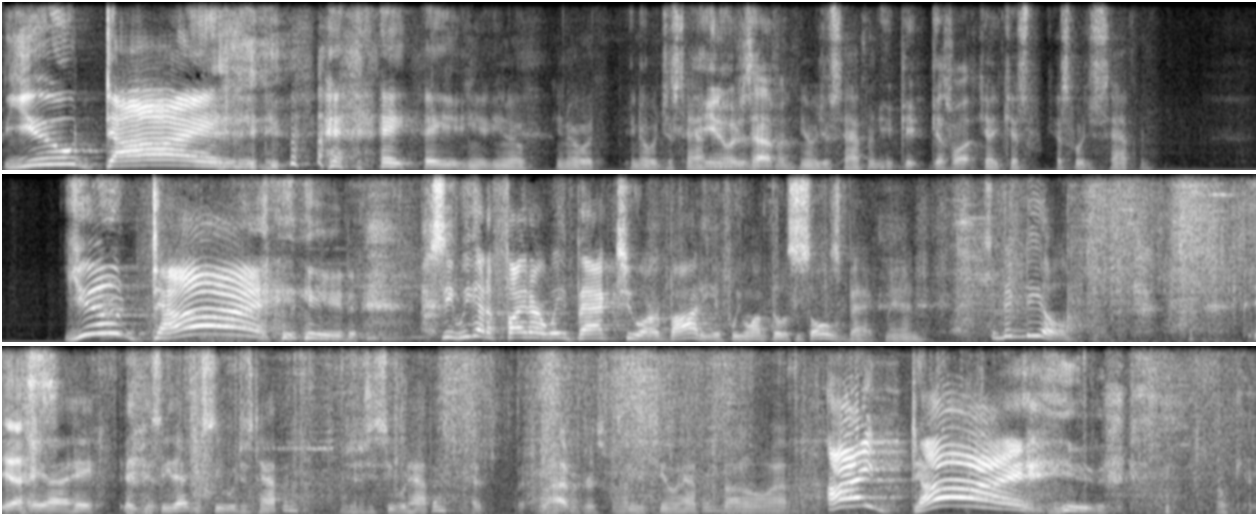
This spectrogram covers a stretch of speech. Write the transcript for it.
You died. hey, hey, you, you know, you know what, you know what just happened. You know what just happened? You know what just happened? You Guess what? Guess, guess what just happened? You died. See, we got to fight our way back to our body if we want those souls back, man. It's a big deal. Yes. Hey, uh, hey, did you see that? Did you see what just happened? Did you see what happened? What what happened, Chris? What Did happened? you know what happened? I don't know what happened. I died. okay,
